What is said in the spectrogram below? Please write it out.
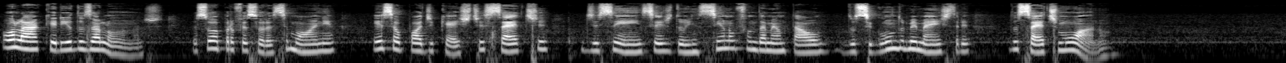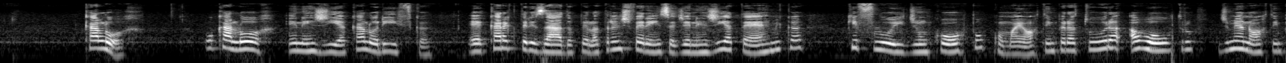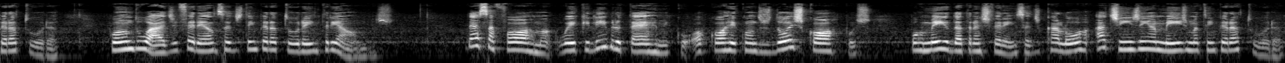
Olá, queridos alunos. Eu sou a professora Simone. Esse é o podcast 7 de Ciências do Ensino Fundamental do segundo bimestre do sétimo ano. Calor. O calor, energia calorífica, é caracterizado pela transferência de energia térmica que flui de um corpo com maior temperatura ao outro de menor temperatura, quando há diferença de temperatura entre ambos. Dessa forma, o equilíbrio térmico ocorre quando os dois corpos, por meio da transferência de calor, atingem a mesma temperatura.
